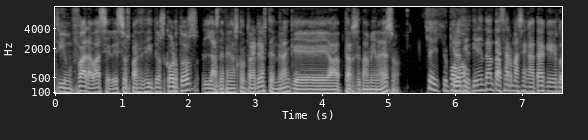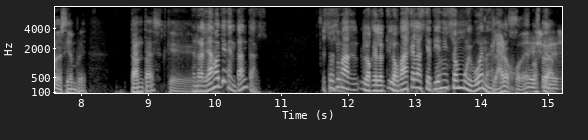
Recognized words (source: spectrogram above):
triunfar a base de esos pasecitos cortos, las defensas contrarias tendrán que adaptarse también a eso. Sí, Quiero supongo. decir, tienen tantas armas en ataque, es lo de siempre. Tantas que... En realidad no tienen tantas. Esto es una, lo que lo, que es que las que tienen son muy buenas. Claro, joder. Eso hostia. es.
